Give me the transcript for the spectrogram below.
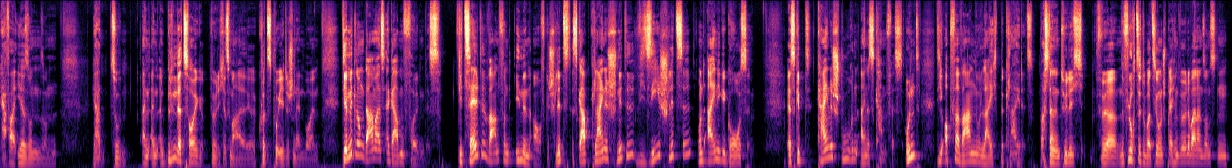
ja, war eher so ein, so ein ja, so ein, ein, ein blinder Zeuge, würde ich es mal äh, kurz poetisch nennen wollen. Die Ermittlungen damals ergaben folgendes. Die Zelte waren von innen aufgeschlitzt. Es gab kleine Schnitte wie Seeschlitze und einige große. Es gibt keine Spuren eines Kampfes. Und die Opfer waren nur leicht bekleidet. Was dann natürlich für eine Fluchtsituation sprechen würde, weil ansonsten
